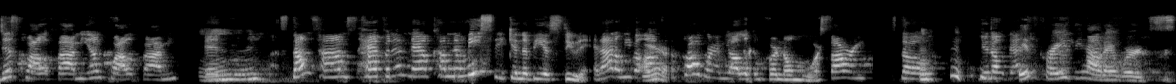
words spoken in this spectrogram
disqualified me, unqualified me. And Mhm. sometimes half of them now come to me seeking to be a student, and I don't even offer the program y'all looking for no more. Sorry. So, you know, that it's crazy how that works.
